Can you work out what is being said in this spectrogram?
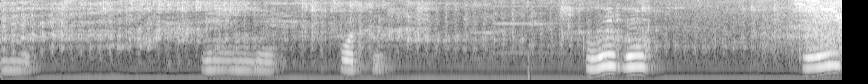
він він фото. Коли ви коли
